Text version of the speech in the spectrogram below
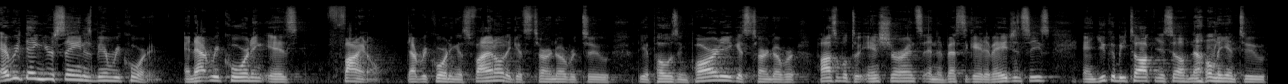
Everything you're saying is being recorded, and that recording is final. That recording is final. It gets turned over to the opposing party. It gets turned over, possible, to insurance and investigative agencies. And you could be talking yourself not only into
